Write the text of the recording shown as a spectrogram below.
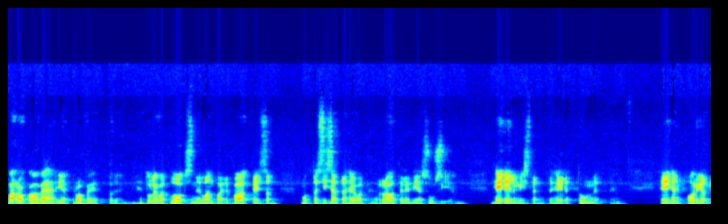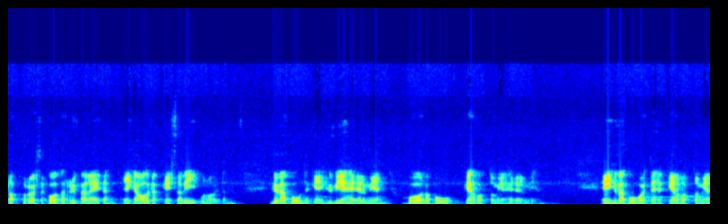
varokaa vääriä profeettoja. He tulevat luoksenne lampaiden vaatteissa, mutta sisältä he ovat raatelevia susia. Hedelmistä te heidät tunnette. Eihän orjatappuroista koota rypäleitä, eikä ohdakkeista viikunoita. Hyvä puu tekee hyviä hedelmiä, huono puu kelvottomia hedelmiä. Ei hyvä puu voi tehdä kelvottomia,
